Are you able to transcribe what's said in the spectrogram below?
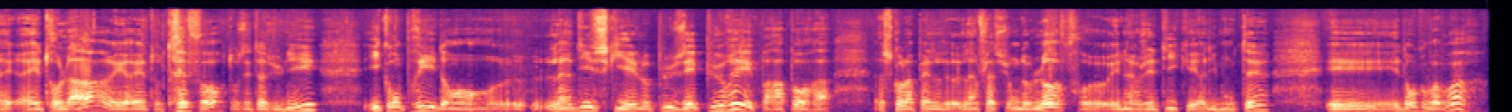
être là et à être très forte aux États-Unis, y compris dans l'indice qui est le plus épuré par rapport à, ce qu'on appelle l'inflation de l'offre énergétique et alimentaire. Et, donc on va voir.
